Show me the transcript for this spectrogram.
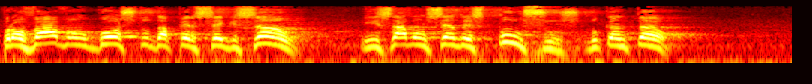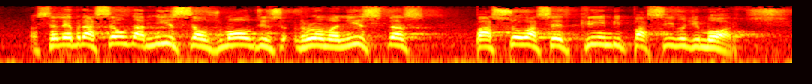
provavam o gosto da perseguição e estavam sendo expulsos do cantão. A celebração da missa aos moldes romanistas passou a ser crime passível de morte.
